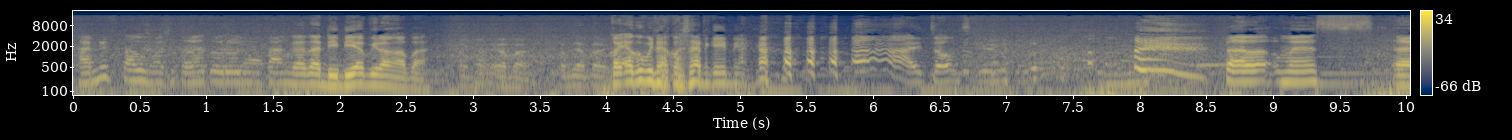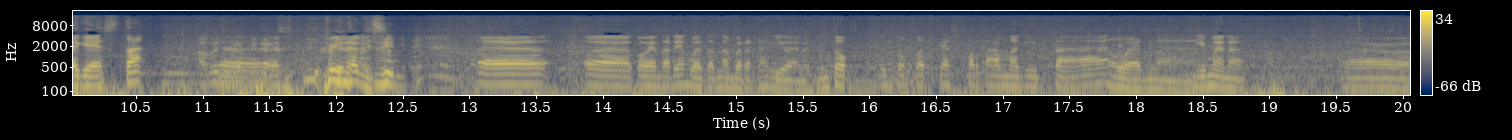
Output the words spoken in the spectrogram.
Hanif tahu mas setelah turun tangga tadi dia bilang apa? Apa, apa? Ternyata. Kayak aku pindah kosan kayak ini. I told you. Kalau Mas eh, Gesta Aku juga pindah. pindah ke sini. Eh, eh, komentarnya buat Tanah Berkah gimana? Untuk untuk podcast pertama kita. Warna. Gimana? Eh,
